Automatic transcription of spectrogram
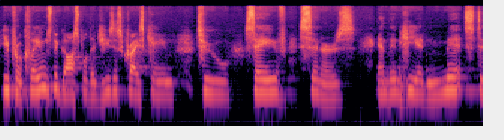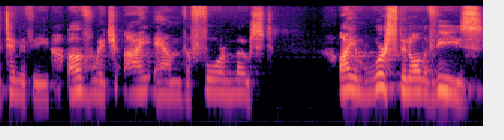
He proclaims the gospel that Jesus Christ came to save sinners. And then he admits to Timothy, of which I am the foremost. I am worse than all of these.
